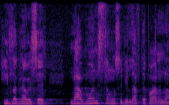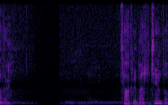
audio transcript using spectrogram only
He's looking over and said, Not one stone should be left upon another. Talking about the temple.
